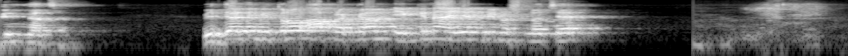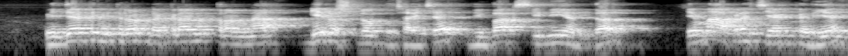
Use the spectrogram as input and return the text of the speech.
ભિન્ન છે. વિદ્યાર્થી મિત્રો, આ પ્રકરણ એકના આઈએમપી પ્રશ્નો છે. વિદ્યાર્થી મિત્રો, પ્રકરણ ત્રણના બે પ્રશ્નો પૂછાય છે. વિભાગ સી ની અંદર. એમાં આપણે ચેક કરીએ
